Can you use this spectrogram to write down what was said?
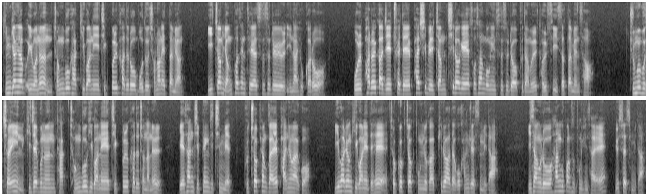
김경엽 의원은 정부 각 기관이 직불 카드로 모두 전환했다면 2.0%의 수수료율 인하 효과로 올 8월까지 최대 81.7억의 소상공인 수수료 부담을 덜 수 있었다면서 주무부처인 기재부는 각 정부 기관의 직불 카드 전환을 예산 집행 지침 및 부처 평가에 반영하고 미활용 기관에 대해 적극적 동료가 필요하다고 강조했습니다. 이상으로 한국방송통신사의 뉴스였습니다.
